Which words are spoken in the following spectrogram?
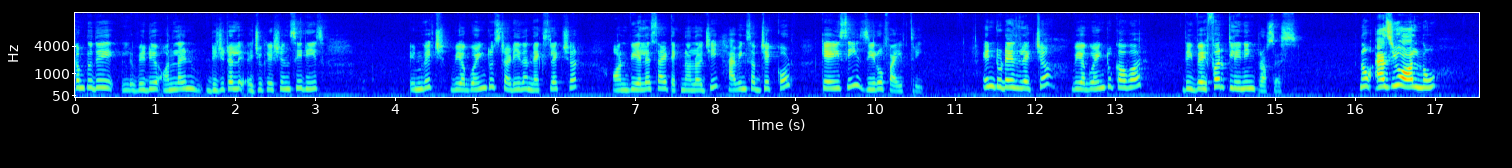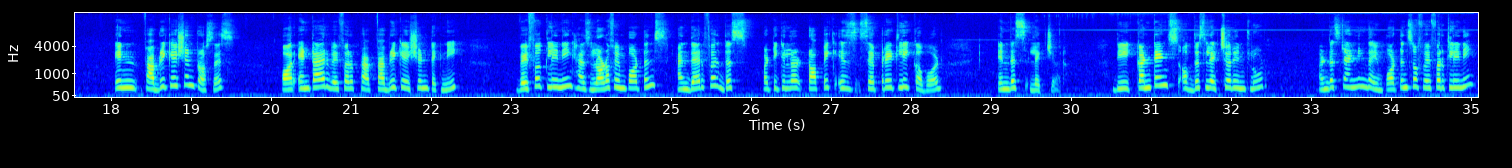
welcome to the video online digital education series in which we are going to study the next lecture on VLSI technology having subject code KEC 053. In today's lecture we are going to cover the wafer cleaning process. Now as you all know in fabrication process or entire wafer fa fabrication technique wafer cleaning has lot of importance and therefore this particular topic is separately covered in this lecture. The contents of this lecture include understanding the importance of wafer cleaning,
